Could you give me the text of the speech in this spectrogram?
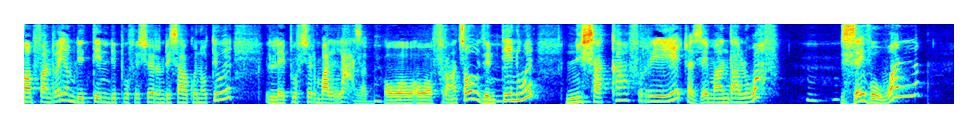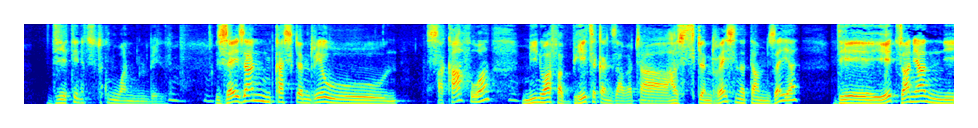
mampifandray amle tenyle professeur nresahako anao teo hoe Ilay professeur malaza ao ao Frantsa ao izay miteny hoe ny sakafo rehetra izay mandalo afo zay vao hohanina dia tena tsy tokony hohan'ny olombelona zay zany mikasika an'ireo sakafo a mino aho fa betsaka ny zavatra azontsika ny raisina tamin'izay a de eto zany a ny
